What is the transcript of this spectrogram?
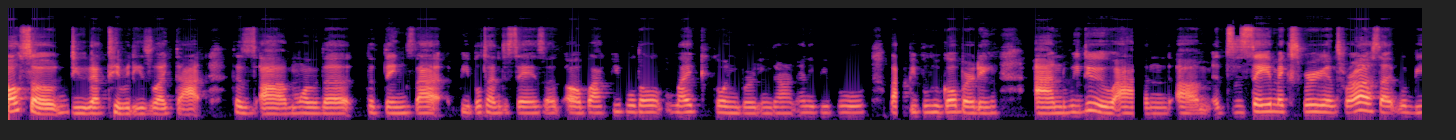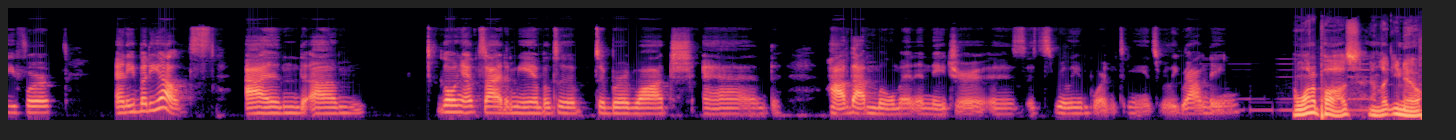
also do activities like that because um, one of the the things that people tend to say is that oh black people don't like going birding. There aren't any people black people who go birding. And we do and um, it's the same experience for us that would be for anybody else. And um, going outside and being able to to bird watch and have that moment in nature is it's really important to me. It's really grounding I want to pause and let you know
